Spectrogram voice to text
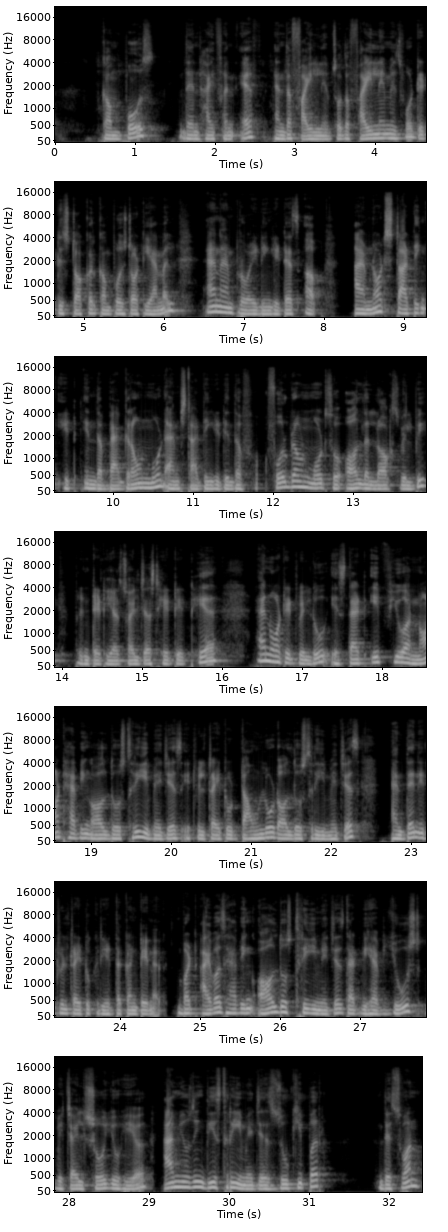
compose then hyphen f and the file name. So the file name is what it is docker compose.yaml and I'm providing it as up. I'm not starting it in the background mode. I'm starting it in the foreground mode. So all the logs will be printed here. So I'll just hit it here. And what it will do is that if you are not having all those three images, it will try to download all those three images and then it will try to create the container. But I was having all those three images that we have used, which I'll show you here. I'm using these three images, Zookeeper, this one,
